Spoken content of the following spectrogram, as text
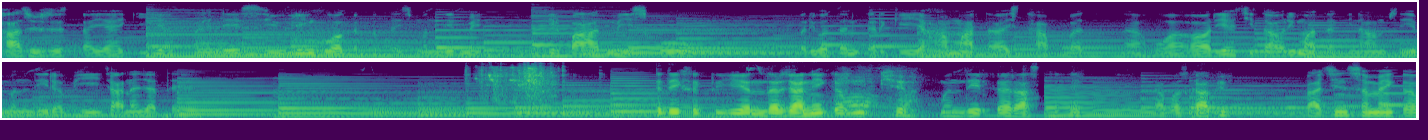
खास विशेषता यह है कि यह पहले शिवलिंग हुआ करता था इस मंदिर में, फिर बाद में इसको परिवर्तन करके यहाँ माता स्थापना हुआ और यह चितावरी माता के नाम से ये मंदिर अभी जाना जाता है। देख सकते हो, ये अंदर जाने का मुख्य मंदिर का रास्ता है। यहाँ पास काफ़ी प्राचीन समय का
